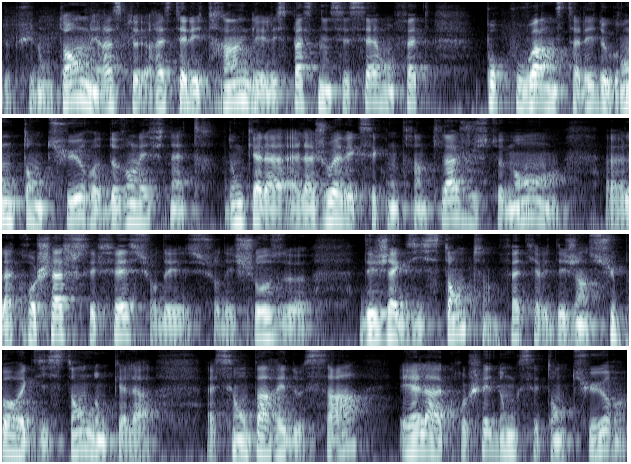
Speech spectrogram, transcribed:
depuis longtemps, mais reste, restait les tringles et l'espace nécessaire en fait pour pouvoir installer de grandes tentures devant les fenêtres. Donc elle a, joué avec ces contraintes-là, justement. L'accrochage s'est fait sur des, sur des choses déjà existantes. En fait, il y avait déjà un support existant, donc elle, elle s'est emparée de ça et elle a accroché donc ces tentures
